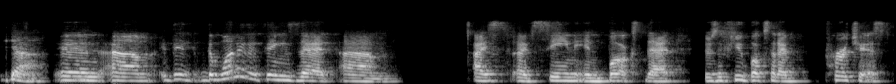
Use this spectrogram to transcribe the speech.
Yeah, and um, the the one of the things that um, I I've seen in books that there's a few books that I've purchased,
